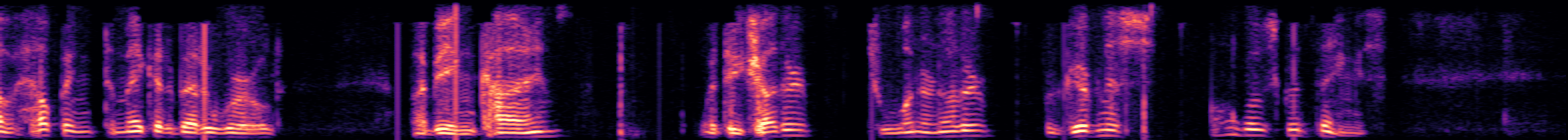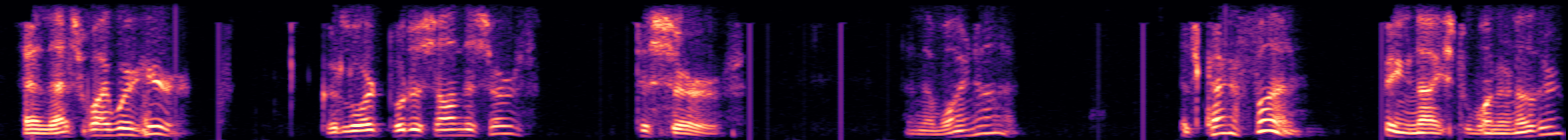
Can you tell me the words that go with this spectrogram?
of helping to make it a better world by being kind with each other, to one another, forgiveness, all those good things. And that's why we're here. Good Lord put us on this earth to serve. And then why not? It's kind of fun being nice to one another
